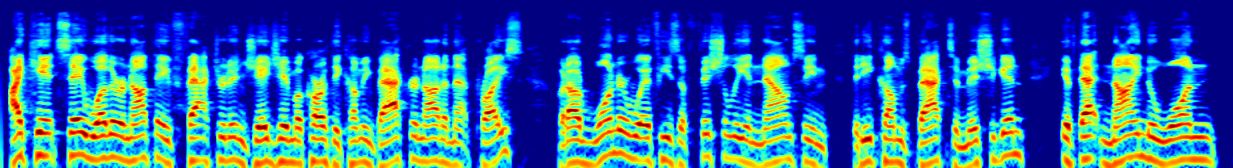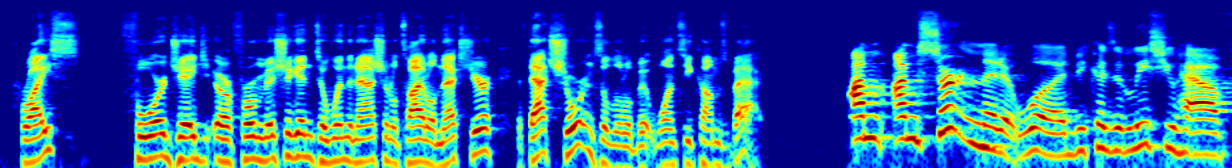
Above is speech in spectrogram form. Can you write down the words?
I can't say whether or not they've factored in JJ McCarthy coming back or not in that price, but I'd wonder if he's officially announcing that he comes back to Michigan, if that nine to one price for JJ or for Michigan to win the national title next year, if that shortens a little bit once he comes back. I'm I'm certain that it would because at least you have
